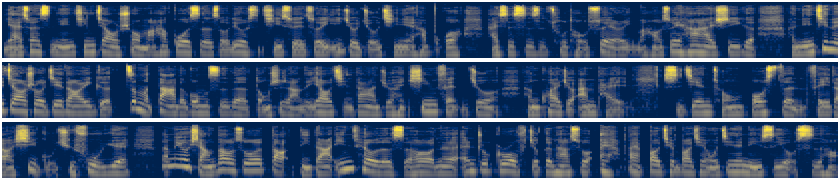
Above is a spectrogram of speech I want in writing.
也还算是年轻教授嘛，他过世的时候六十七岁，所以一九九七年他不过还是四十出头岁而已嘛哈，所以他还是一个很年轻的教。教授接到一个这么大的公司的董事长的邀请，当然就很兴奋，就很快就安排时间从 Boston 飞到戏谷去赴约。那没有想到说到抵达 Intel 的时候，那 Andrew Grove 就跟他说：“哎呀，抱抱歉抱歉，我今天临时有事哈，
